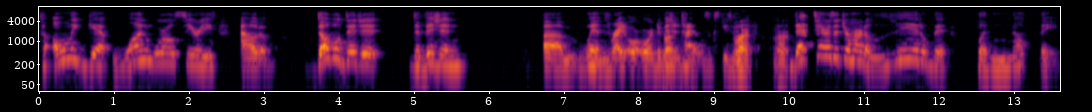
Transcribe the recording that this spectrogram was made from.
to only get one World Series out of double-digit division um, wins, right, or or division titles, excuse me, Right, right. that tears at your heart a little bit, but nothing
